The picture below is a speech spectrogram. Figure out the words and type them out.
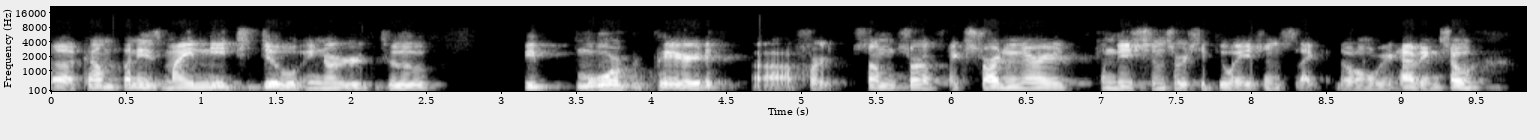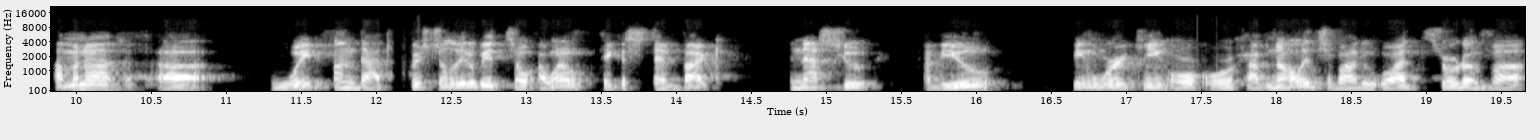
uh, companies might need to do in order to be more prepared uh, for some sort of extraordinary conditions or situations like the one we're having? So I'm gonna uh, wait on that question a little bit. So I want to take a step back and ask you: Have you been working or, or have knowledge about what sort of uh,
